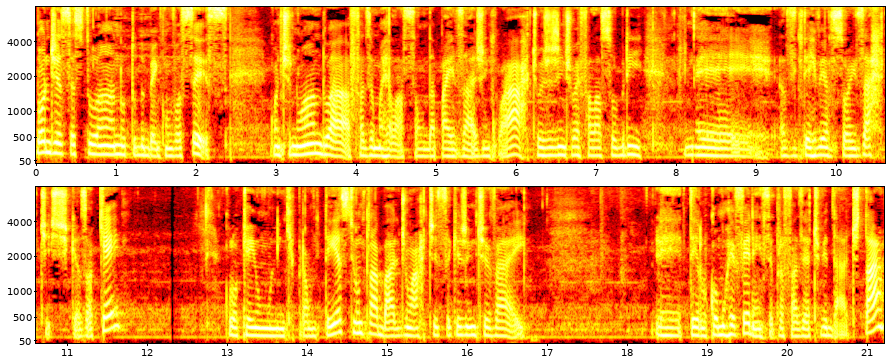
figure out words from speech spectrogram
Bom dia, sexto ano, tudo bem com vocês? Continuando a fazer uma relação da paisagem com a arte, hoje a gente vai falar sobre é, as intervenções artísticas, ok? Coloquei um link para um texto e um trabalho de um artista que a gente vai é, tê-lo como referência para fazer atividade, tá?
